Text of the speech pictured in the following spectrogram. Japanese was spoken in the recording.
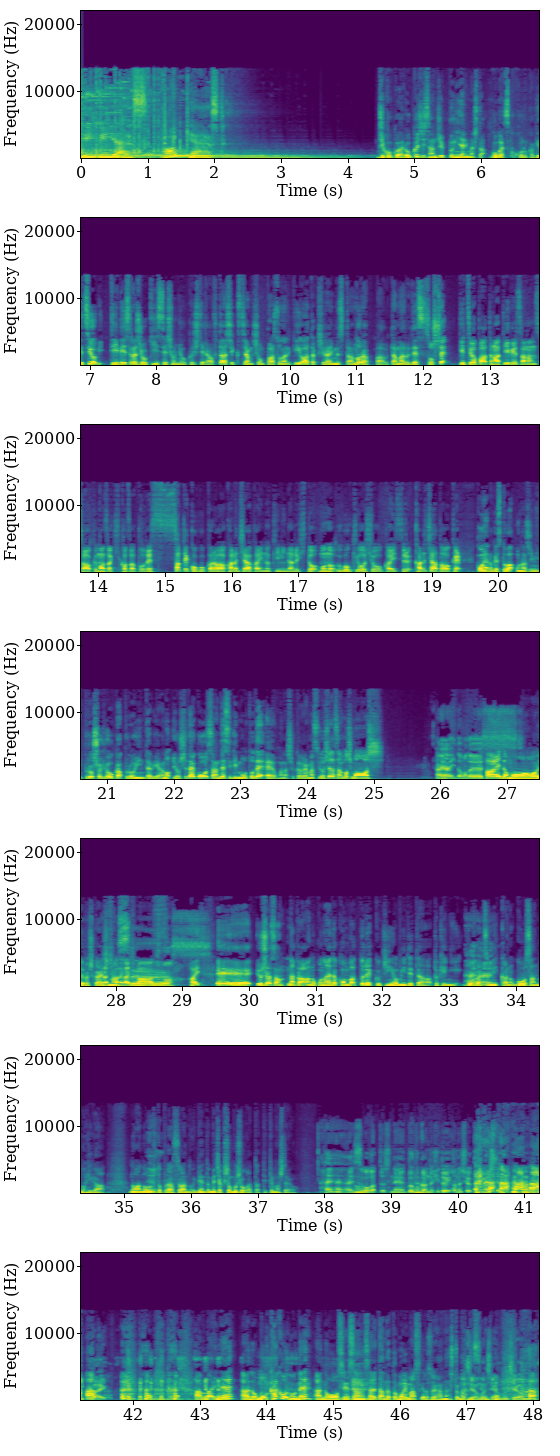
TBS Podcast 時刻は6時30分になりました。5月9日月曜日、TBS ラジオキーステーションにお送りしているアフターシックスジャンクションパーソナリティは私、ライムスターのラッパー歌丸です。そして、月曜パートナー TBS アナウンサー熊崎和人ですさてここからはカルチャー界の気になる人物動きを紹介するカルチャートーク今夜のゲストはおなじみプロ書評価、プロインタビュアーの吉田剛さんです。リモートで、えーお話を伺います。吉田さん、もしもし。はいはい、どうもです。はい、どうも、よろしくお願いします。よろしくお願いしますはい、えー、吉田さん、なんか、あの、この間、コンバット REC 金曜日に出た時に、5月3日のゴーさんの日が、のあの、ロフトプラスワンのイベント、めちゃくちゃ面白かったって言ってましたよ。はいはいはい、すごかったですね。ブブカのひどい話を聞きましたね。いっぱい。あんまりね、あの、もう過去のね、あの、清算されたんだと思いますけど、そういう話とかもちろんもちろんもちろん。は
